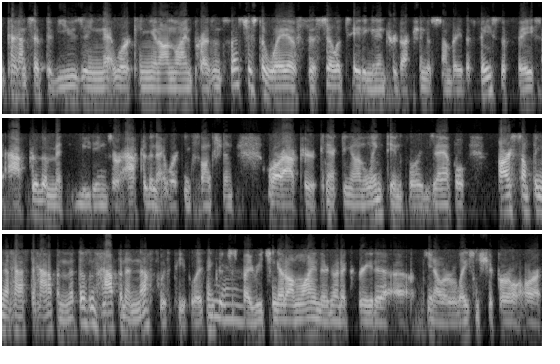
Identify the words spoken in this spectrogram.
The concept of using networking and online presence, that's just a way of facilitating an introduction to somebody. The face to face after the meetings or after the networking function or after connecting on LinkedIn, for example, are something that has to happen. That doesn't happen enough with people. I think that just by reaching out online, they're going to create a, a you know a relationship or, or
